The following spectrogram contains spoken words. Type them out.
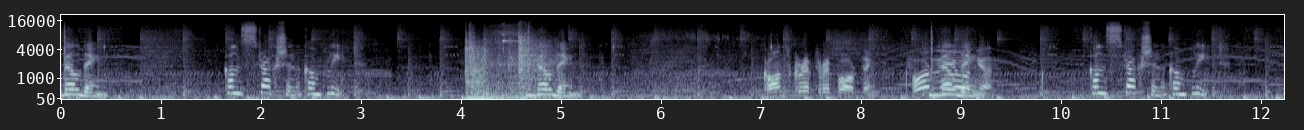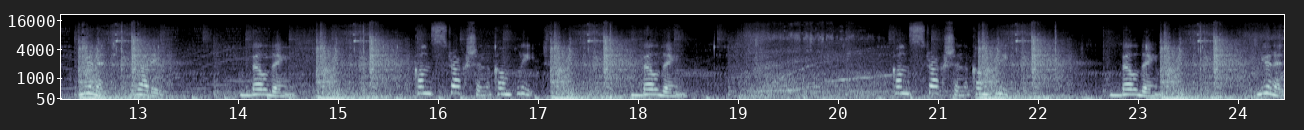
Building. Construction complete. Building. Conscript reporting. For the Building. Union. Construction complete. Unit ready. Building. Construction complete. Building. Construction complete. Building. Unit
